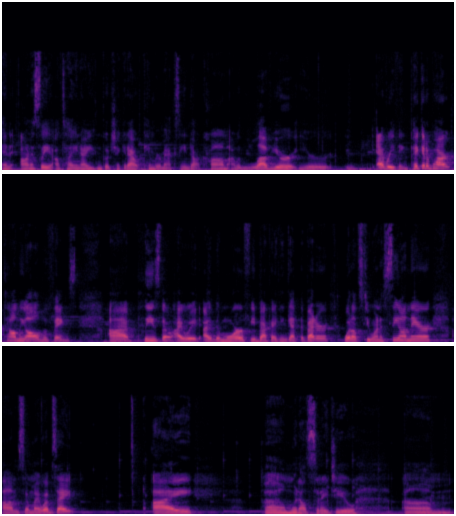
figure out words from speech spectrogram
and honestly, I'll tell you now, you can go check it out, kimbermaxine.com. I would love your your everything. Pick it apart, tell me all the things. Uh, please though, I would I, the more feedback I can get, the better. What else do you want to see on there? Um, so my website. I um, what else did I do? Um,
